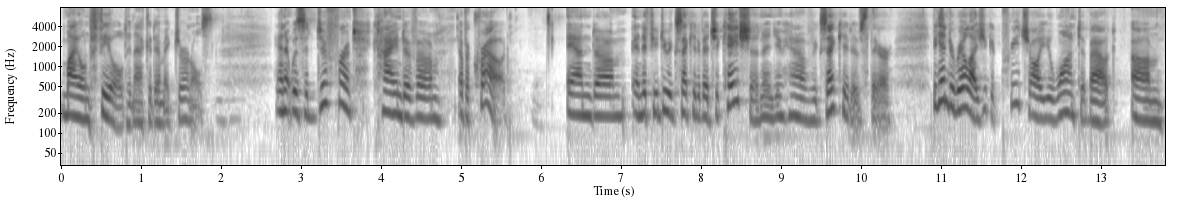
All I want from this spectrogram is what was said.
my own field in academic journals. And it was a different kind of, um, of a crowd. And, um, and if you do executive education and you have executives there, you begin to realize you could preach all you want about, um,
